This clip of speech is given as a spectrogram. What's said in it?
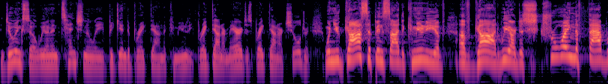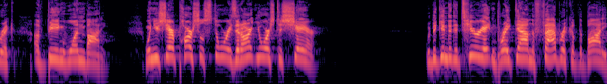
In doing so, we unintentionally begin to break down the community, break down our marriages, break down our children. When you gossip inside the community of, of God, we are destroying the fabric of being one body. When you share partial stories that aren't yours to share, we begin to deteriorate and break down the fabric of the body.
